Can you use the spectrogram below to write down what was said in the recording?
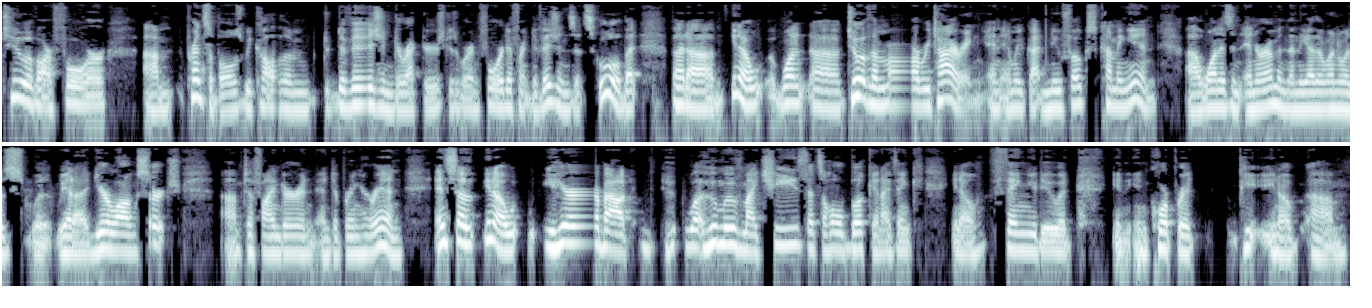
two of our four um, principals. We call them division directors because we're in four different divisions at school. But but uh, you know, one uh, two of them are retiring, and, and we've got new folks coming in. Uh, one is an interim, and then the other one was, was we had a year long search. Um, to find her and, and to bring her in. And so, you know, you hear about what, who moved my cheese. That's a whole book. And I think, you know, thing you do at, in, in corporate, you know, um,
